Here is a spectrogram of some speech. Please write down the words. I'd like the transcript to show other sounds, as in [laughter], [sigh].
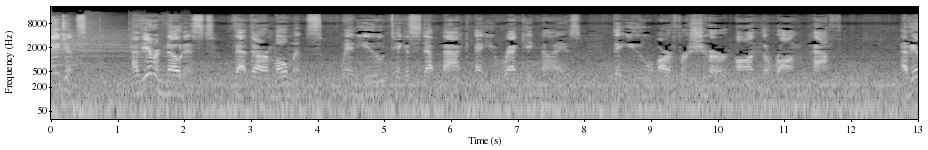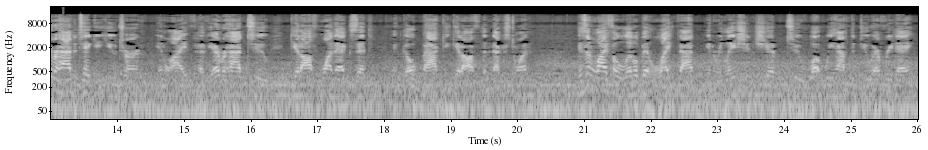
agents. Have you ever noticed that there are moments when you take a step back and you recognize that you are for sure on the wrong path? Have you ever had to take a U turn in life? Have you ever had to get off one exit and go back and get off the next one? Isn't life a little bit like that in relationship to what we have to do every day?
